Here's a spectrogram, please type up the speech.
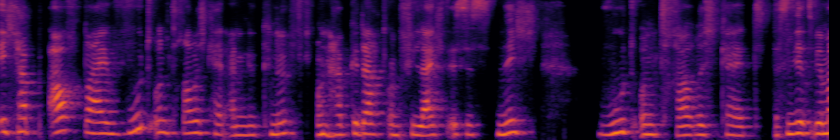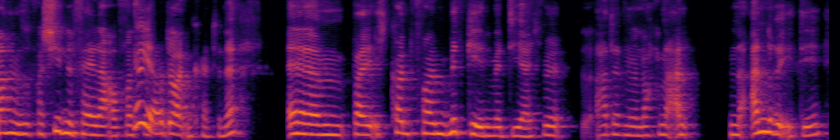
ich habe auch bei Wut und Traurigkeit angeknüpft und habe gedacht, und vielleicht ist es nicht Wut und Traurigkeit. Das sind jetzt, wir machen so verschiedene Felder auf, was ja, das ja. bedeuten könnte, ne? Ähm, weil ich konnte voll mitgehen mit dir. Ich will, hatte nur noch eine, eine andere Idee,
